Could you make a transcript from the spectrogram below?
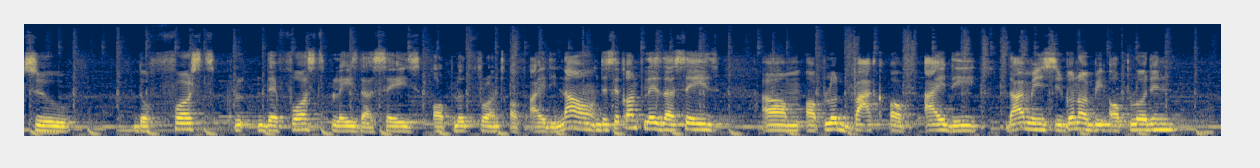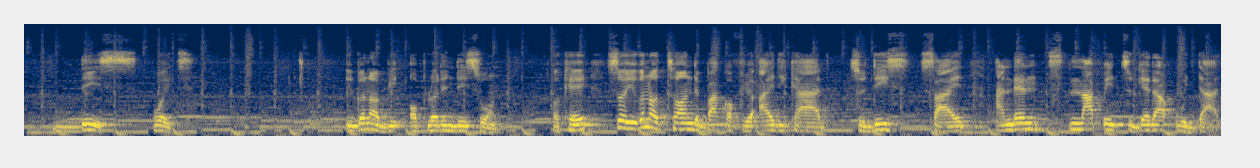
to the first the first place that says upload front of id now the second place that says um, upload back of id that means you're gonna be uploading this wait. You're gonna be uploading this one okay? So you're gonna turn the back of your id card to this side and then snap it together with that.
